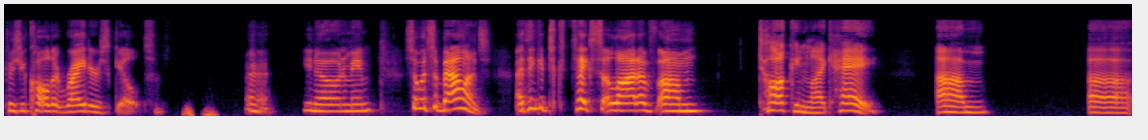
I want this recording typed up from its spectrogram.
because you called it writer's guilt. you know what I mean? So it's a balance. I think it t- takes a lot of um talking like, hey, um uh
